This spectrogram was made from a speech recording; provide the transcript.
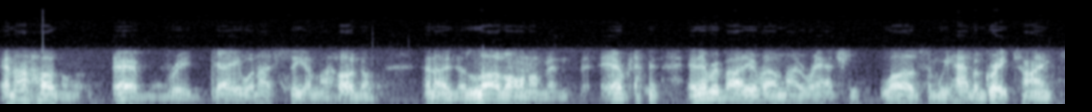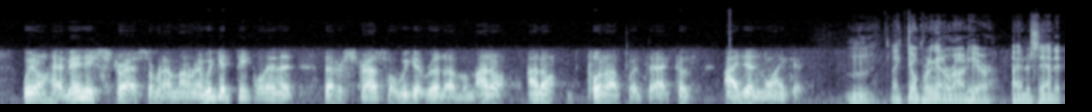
and I hug them every day when I see them. I hug them, and I love on them, and every, and everybody around my ranch loves, and we have a great time. We don't have any stress around my ranch. We get people in it that are stressful. We get rid of them. I don't. I don't put up with that because I didn't like it. Mm, like, don't bring that around here. I understand it.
